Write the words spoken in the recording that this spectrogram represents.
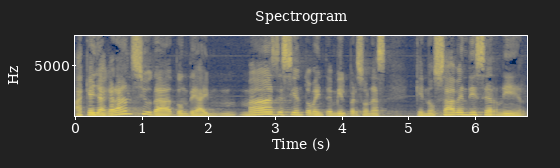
aquella gran ciudad donde hay más de 120 mil personas que no saben discernir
